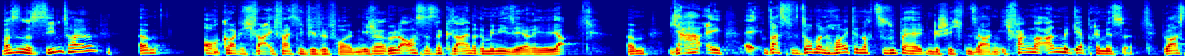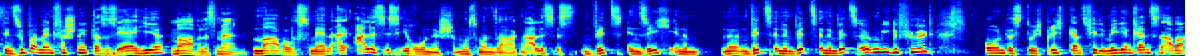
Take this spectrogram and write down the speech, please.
was sind das, sieben Teile? Ähm, oh Gott, ich, war, ich weiß nicht, wie viele Folgen. Ich Ja. würde aus, das ist eine kleinere Miniserie, ja. Ähm, ja, ey, ey, was soll man heute noch zu Superheldengeschichten sagen? Ich fange mal an mit der Prämisse. Du hast den Superman-Verschnitt, das ist er hier. Marvelous Man. Marvelous Man. Alles ist ironisch, muss man sagen. Alles ist ein Witz in sich, in einem, ne, ein Witz in einem Witz in einem Witz irgendwie gefühlt. Und es durchbricht ganz viele Mediengrenzen. Aber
